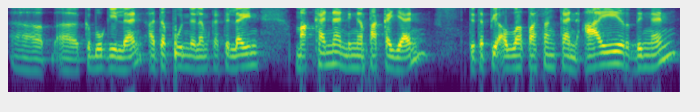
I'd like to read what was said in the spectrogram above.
Uh, uh, kebogilan ataupun dalam kata lain makanan dengan pakaian tetapi Allah pasangkan air dengan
